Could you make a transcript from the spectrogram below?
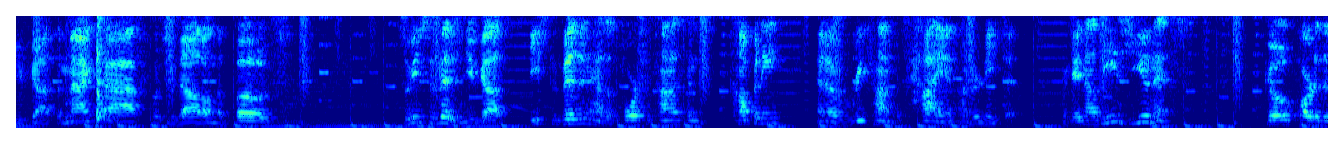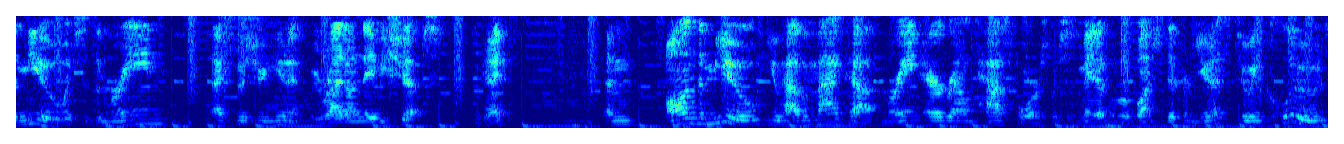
you've got the MAGTF, which is out on the boats. So each division, you've got, each division has a force reconnaissance company and a recon battalion underneath it. Okay, now these units go part of the MEU, which is the Marine Expeditionary Unit. We ride on Navy ships, okay? And on the MEU, you have a MAGTF, Marine Air Ground Task Force, which is made up of a bunch of different units to include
